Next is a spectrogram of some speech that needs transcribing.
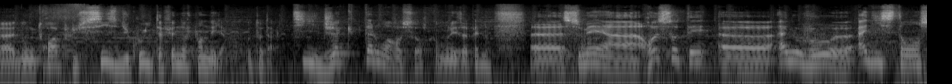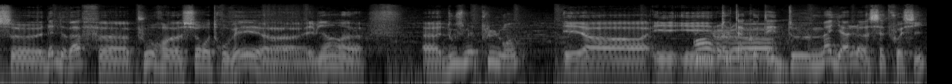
Euh, donc 3 plus 6, du coup, il t'a fait 9 points de dégâts au total. Petit Jack Talon à ressort, comme on les appelle, euh, se met à ressauter euh, à nouveau à distance d'Eldebaf pour se retrouver eh bien, euh, euh, 12 mètres plus loin. Et, euh, et- et Oh là tout à côté de Mayal cette fois-ci.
